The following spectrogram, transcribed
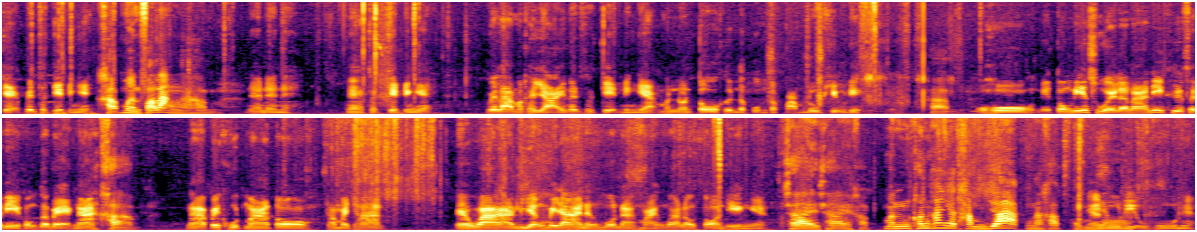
แกะเป็นสะเก็ดอย่างเงี้ยครับเหมือนฝรั่งอะครับ เนี่ยเนี่ยเนี่ยเนี่ยสะเก็ดอย่างเงี้ย เวลามันขยายก็สะเก็ดอย่างเงี้ยมันมันโตขึ้นตะปุ่มตะป่ำดูผิวดิครับโอ้โหนี่ตรงนี้สวยแล้วนะ นี่คือเสน่ห์ของตะแบกนะ ครับนะไปขุดมาต่อธรรมชาติ แต่ว่าเลี้ยงไม่ได้นะคุณมดนะหมายความว่าเราตอนเองเงี้ยใช่ใช่ครับ มันค่อนข้างจะทำยากนะครับ ผมเนี่ยเลี้ยงดูดิโอ้โหเนี่ย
